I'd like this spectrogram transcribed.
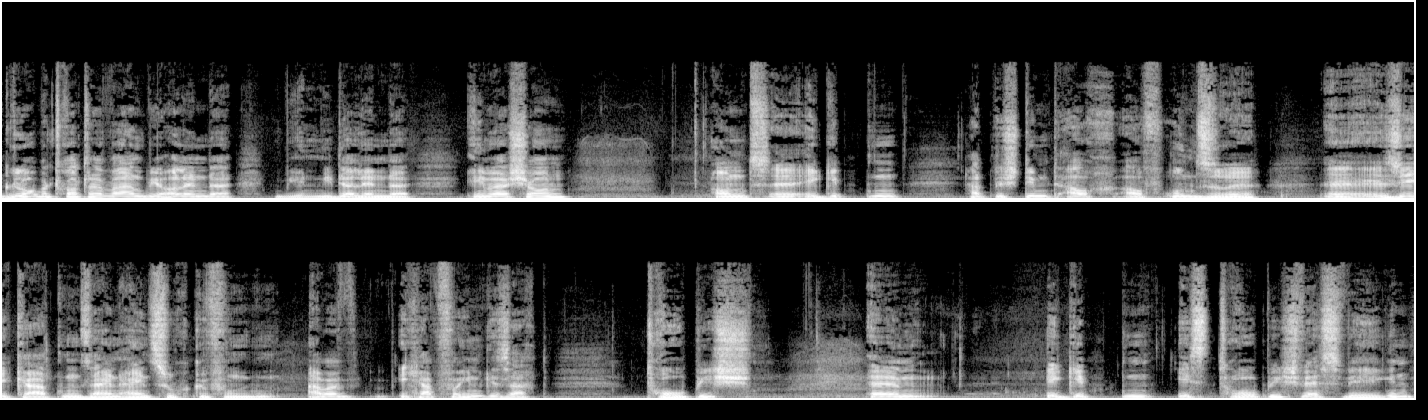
Globetrotter waren wir Holländer, wir Niederländer immer schon. Und äh, Ägypten hat bestimmt auch auf unsere äh, Seekarten seinen Einzug gefunden. Aber ich habe vorhin gesagt, tropisch. Ähm, Ägypten ist tropisch, weswegen?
